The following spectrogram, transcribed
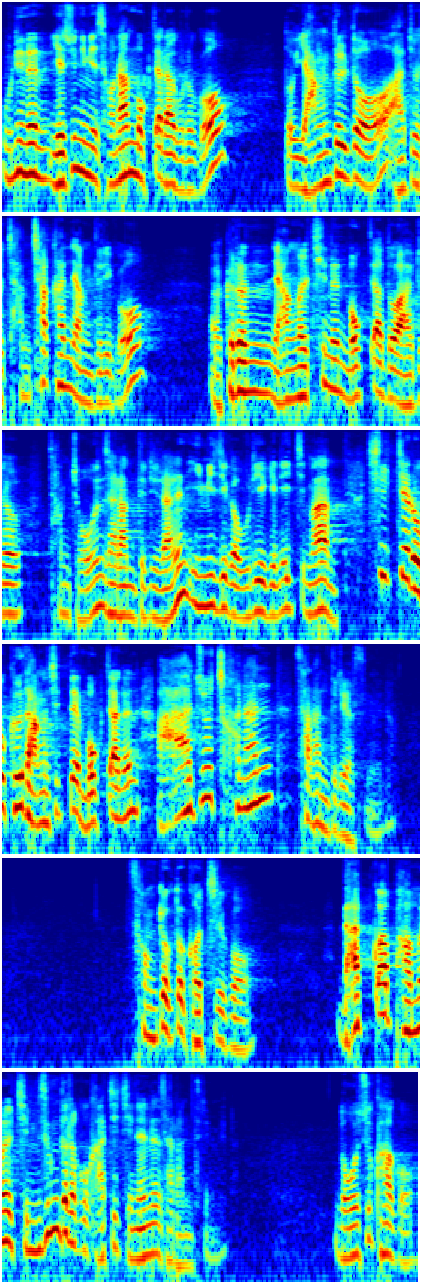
우리는 예수님이 선한 목자라고 그러고 또 양들도 아주 참 착한 양들이고 어, 그런 양을 치는 목자도 아주 참 좋은 사람들이라는 이미지가 우리에게는 있지만 실제로 그 당시 때 목자는 아주 천한 사람들이었습니다. 성격도 거칠고 낮과 밤을 짐승들하고 같이 지내는 사람들입니다. 노숙하고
